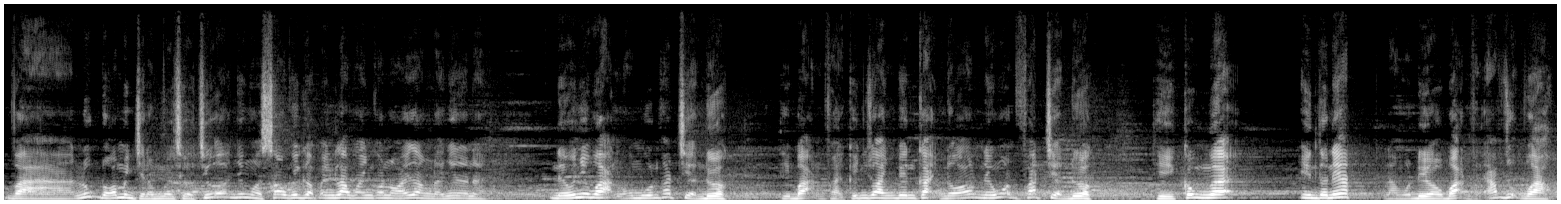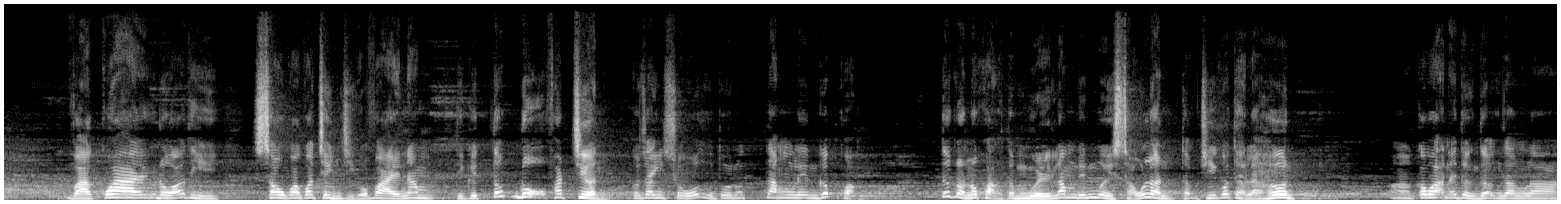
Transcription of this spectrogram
Và lúc đó mình chỉ là người sửa chữa. Nhưng mà sau khi gặp anh Long, anh có nói rằng là như này này, nếu như bạn có muốn phát triển được, thì bạn phải kinh doanh bên cạnh đó. Nếu bạn phát triển được, thì công nghệ, internet là một điều bạn phải áp dụng vào. Và qua cái đó thì sau qua quá trình chỉ có vài năm, thì cái tốc độ phát triển, cái doanh số của tôi nó tăng lên gấp khoảng tức là nó khoảng tầm 15 đến 16 lần thậm chí có thể là hơn. À, các bạn hãy tưởng tượng rằng là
